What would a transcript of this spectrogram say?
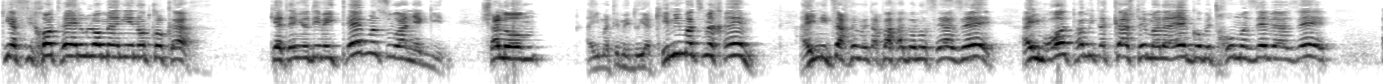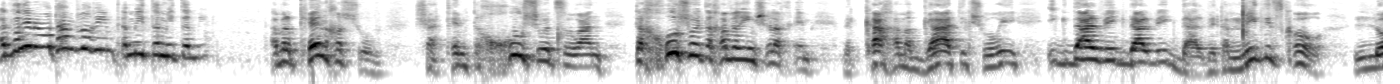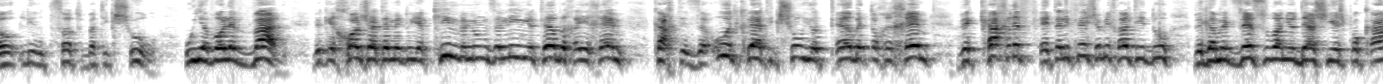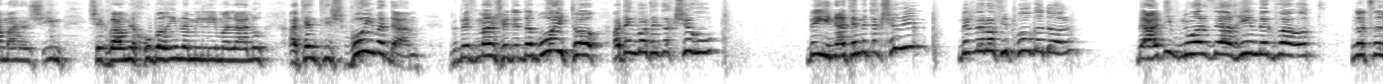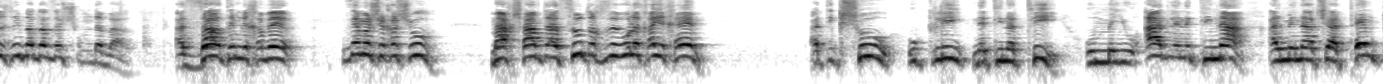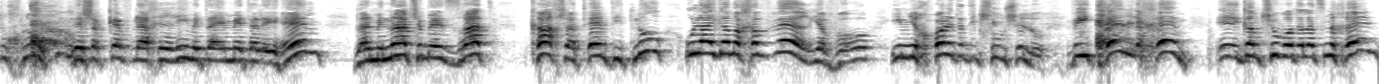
כי השיחות האלו לא מעניינות כל כך. כי אתם יודעים היטב מה סורן יגיד. שלום, האם אתם מדויקים עם עצמכם? האם ניצחתם את הפחד בנושא הזה? האם עוד פעם התעקשתם על האגו בתחום הזה והזה? הדברים הם אותם דברים, תמיד, תמיד, תמיד. אבל כן חשוב שאתם תחושו את צורן, תחושו את החברים שלכם, וכך המגע התקשורי יגדל ויגדל ויגדל, ותמיד לזכור, לא לרצות בתקשור, הוא יבוא לבד, וככל שאתם מדויקים ומאוזנים יותר בחייכם, כך תזהו את כלי התקשור יותר בתוככם, וכך לפתע, לפני שבכלל תדעו, וגם את זה סורן יודע שיש פה כמה אנשים שכבר מחוברים למילים הללו, אתם תשבו עם אדם, ובזמן שתדברו איתו, אתם כבר תתקשרו. והנה אתם מתקשרים, וזה לא סיפור גדול. ואל תבנו על זה ערים וגבעות, לא צריך לבנות על זה שום דבר. עזרתם לחבר, זה מה שחשוב. מה עכשיו תעשו? תחזרו לחייכם. התקשור הוא כלי נתינתי, הוא מיועד לנתינה על מנת שאתם תוכלו לשקף לאחרים את האמת עליהם ועל מנת שבעזרת כך שאתם תיתנו, אולי גם החבר יבוא עם יכולת התקשור שלו וייתן לכם אה, גם תשובות על עצמכם.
